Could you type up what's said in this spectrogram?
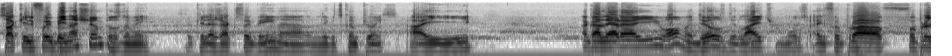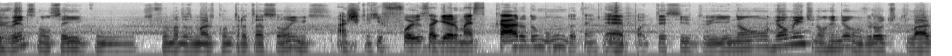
Só que ele foi bem na Champions também. Aquele Ajax foi bem na Liga dos Campeões. Aí a galera aí, oh meu Deus, Delight, monstro. Aí ele foi pra, foi pra Juventus, não sei com, se foi uma das maiores contratações. Acho que foi o zagueiro mais caro do mundo até, inclusive. É, pode ter sido. E não, realmente, não rendeu, não virou titular.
